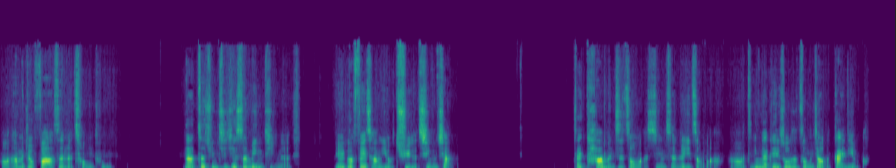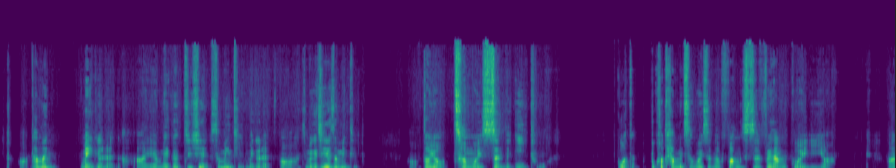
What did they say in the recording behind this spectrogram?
然后他们就发生了冲突。那这群机械生命体呢，有一个非常有趣的倾向，在他们之中啊，形成了一种啊，哦，应该可以说是宗教的概念吧。哦，他们每个人啊，啊，也每个机械生命体，每个人哦，每个机械生命体，哦，都有成为神的意图。不过他，不过他们成为神的方式非常诡异啊。啊，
